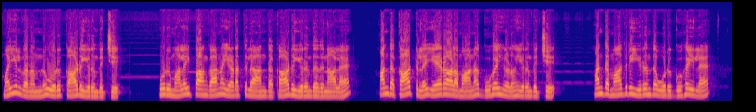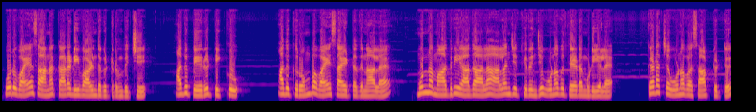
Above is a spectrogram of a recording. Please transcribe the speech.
மயில் வனம்னு ஒரு காடு இருந்துச்சு ஒரு மலைப்பாங்கான இடத்துல அந்த காடு இருந்ததுனால அந்த காட்டுல ஏராளமான குகைகளும் இருந்துச்சு. அந்த மாதிரி இருந்த ஒரு குகையில ஒரு வயசான கரடி வாழ்ந்துகிட்டு இருந்துச்சு. அது பேரு டிக்கு. அதுக்கு ரொம்ப வயசாயிட்டதுனால முன்ன மாதிரி அதால அலைஞ்சு திரிஞ்சு உணவு தேட முடியல. கிடைச்ச உணவை சாப்பிட்டுட்டு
